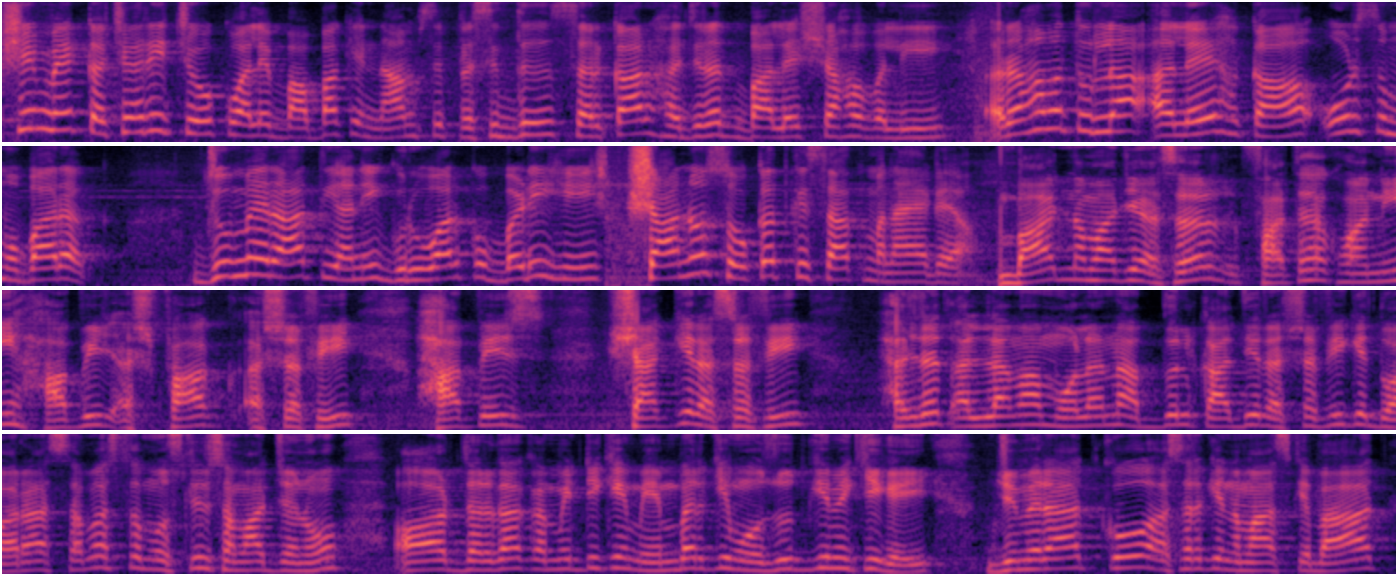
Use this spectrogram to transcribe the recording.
कुक्षी में कचहरी चौक वाले बाबा के नाम से प्रसिद्ध सरकार हज़रत बाले शाह वली रहमतुल्ला अलैह का उर्स मुबारक जुमेरात यानी गुरुवार को बड़ी ही शानो शौकत के साथ मनाया गया। बाद नमाज़ असर, फातह खानी हाफिज अशफाक अशरफी, हाफिज शाकिर अशरफी, हज़रत अल्लामा मौलाना अब्दुल कादिर अशरफी के द्वारा समस्त मुस्लिम समाजजनों और दरगाह कमेटी के मेंबर की मौजूदगी में की गई। जुमेरात को असर की नमाज़ के बाद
